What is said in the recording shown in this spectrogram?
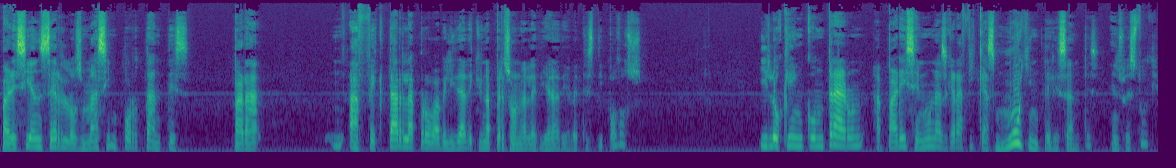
parecían ser los más importantes para afectar la probabilidad de que una persona le diera diabetes tipo 2. Y lo que encontraron aparece en unas gráficas muy interesantes en su estudio.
